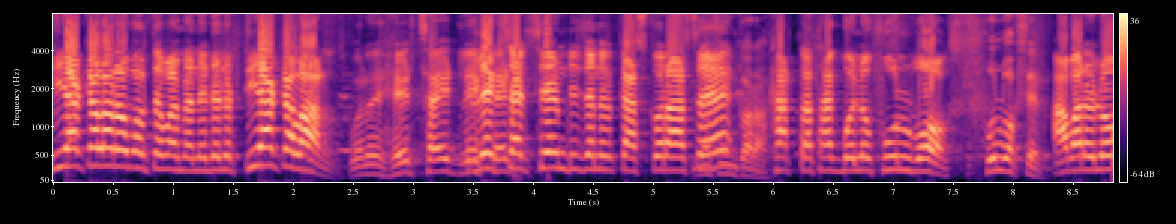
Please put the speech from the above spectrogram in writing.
টিয়া কালারও বলতে পারবেন এটা হলো টিয়া কালার। মানে head side leg side same ডিজাইনের কাজ করা আছে। খাটটা থাকবে হলো ফুল বক্স ফুল বক্সের আবার হলো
